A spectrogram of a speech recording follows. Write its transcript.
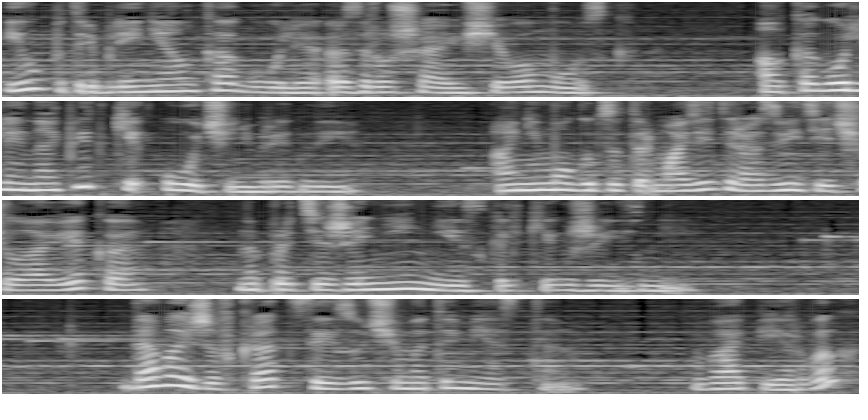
и употребление алкоголя, разрушающего мозг. Алкогольные напитки очень вредны. Они могут затормозить развитие человека на протяжении нескольких жизней. Давай же вкратце изучим это место. Во-первых,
